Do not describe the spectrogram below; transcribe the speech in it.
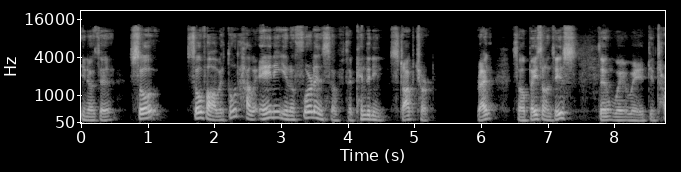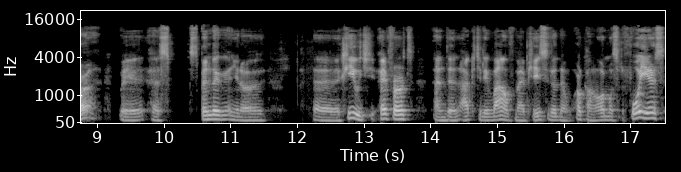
you know, the so so far we don't have any inference of the kindlin structure, right? So based on this, then we we deter we uh, spend you know a huge effort and then actually one of my PhD students worked on almost four years.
